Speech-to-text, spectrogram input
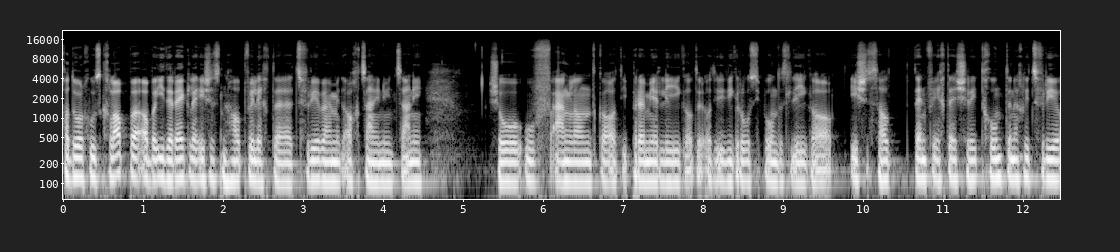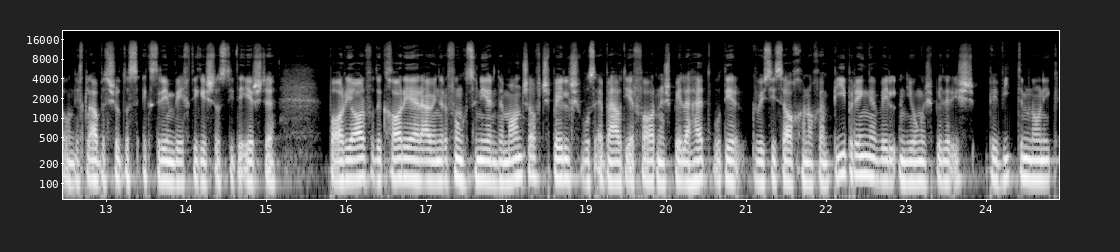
kann durchaus klappen, aber in der Regel ist es dann halt vielleicht äh, zu früh, wenn man mit 18, 19 schon auf England geht, die Premier League oder, oder die große Bundesliga, ist es halt dann vielleicht der Schritt kommt dann ein bisschen zu früh und ich glaube es schon, dass es extrem wichtig ist, dass du in den ersten paar Jahren von der Karriere auch in einer funktionierenden Mannschaft spielst, wo es eben auch die erfahrenen Spieler hat, wo dir gewisse Sachen noch beibringen können, weil ein junger Spieler ist bei weitem noch nicht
